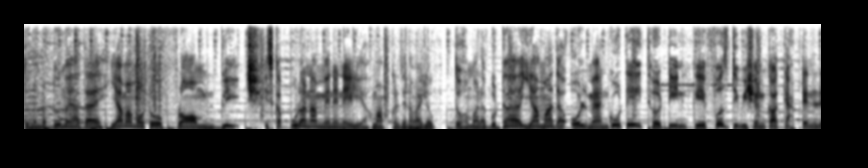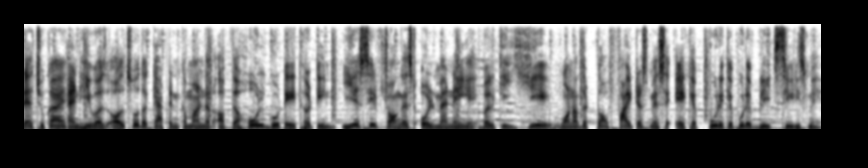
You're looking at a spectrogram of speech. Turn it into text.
तो नंबर टू में आता है यामामोटो फ्रॉम ब्लीच इसका पूरा नाम मैंने नहीं लिया. माफ़ कर देना भाई लोग. तो हमारा बुढ़ा Yama the old man Gotei thirteen के फ़र्स्ट डिवीज़न का कैप्टन रह चुका है and he was also the captain commander of the whole Gotei thirteen ये सिर्फ़ स्ट्रॉन्गेस्ट ओल्ड मैन नहीं है, बल्कि ये one of the top fighters में से एक है पूरे के पूरे ब्लीच सीरीज़ में.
